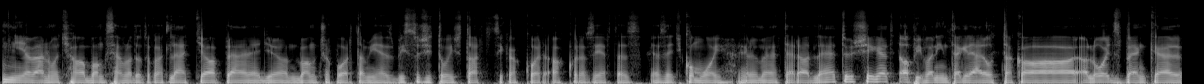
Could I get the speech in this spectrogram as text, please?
Nyilván, hogyha a bankszámladatokat látja, pláne egy olyan bankcsoport, amihez biztosító is tartozik, akkor, akkor azért ez, ez egy komoly előmenetre ad lehetőséget. API-val integrálódtak a, a Lloyds Bank-el,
